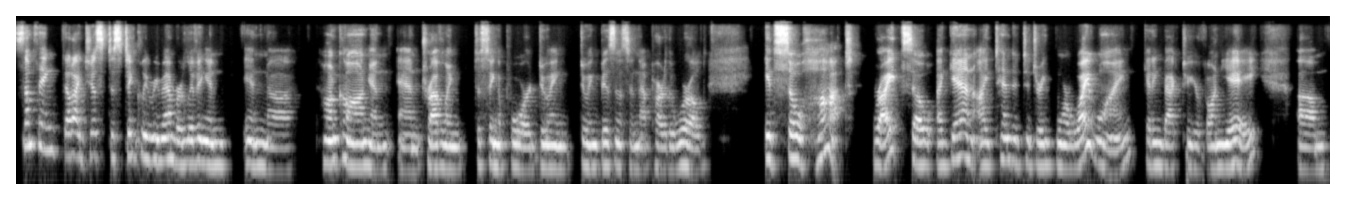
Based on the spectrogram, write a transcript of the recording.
Something that I just distinctly remember living in in uh, Hong Kong and and traveling to Singapore, doing doing business in that part of the world. It's so hot, right? So again, I tended to drink more white wine. Getting back to your Viognier, um,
